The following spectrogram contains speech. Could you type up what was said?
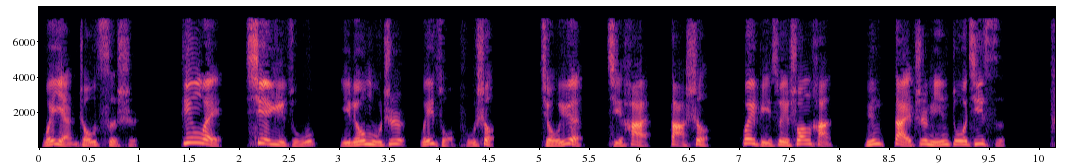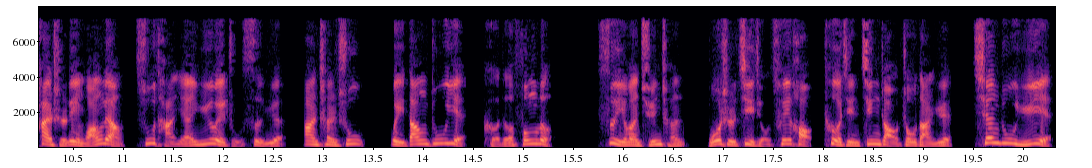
为兖州刺史。丁未，谢玉卒，以刘牧之为左仆射。九月，己亥，大赦。为比岁双旱，云代之民多饥死。太史令王亮、苏坦言于魏主嗣曰：“按称书，未当都业，可得丰乐。”嗣以问群臣，博士祭酒崔浩特进京兆周旦曰：“迁都于业，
